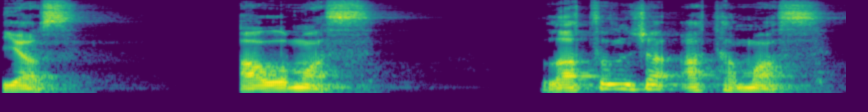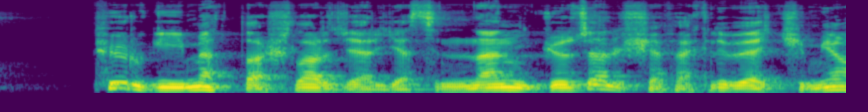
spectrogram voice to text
Yaz. Almaz. Latınca atamaz. Pür qiymət daşlar cərgəsindən gözəl şəfəqli və kimya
